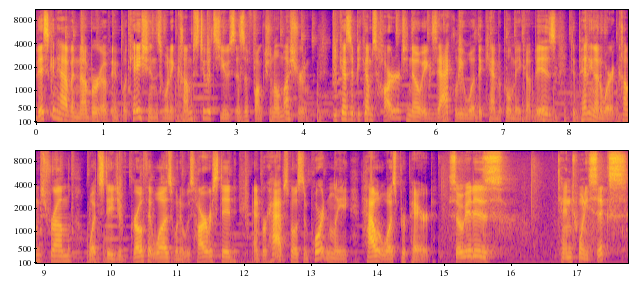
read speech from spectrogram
This can have a number of implications when it comes to its use as a functional mushroom, because it becomes harder to know exactly what the chemical makeup is, depending on where it comes from, what stage of growth it was when it was harvested, and perhaps most importantly, how it was prepared. So it is 1026.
